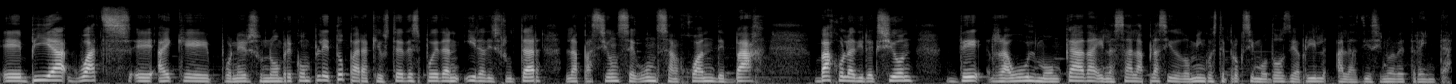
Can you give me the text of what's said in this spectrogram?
eh, vía WhatsApp. Eh, hay que poner su nombre completo para que ustedes puedan ir a disfrutar la Pasión según San Juan de Bach bajo la dirección de Raúl Moncada en la sala Plácido Domingo este próximo 2 de abril a las 19.30.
